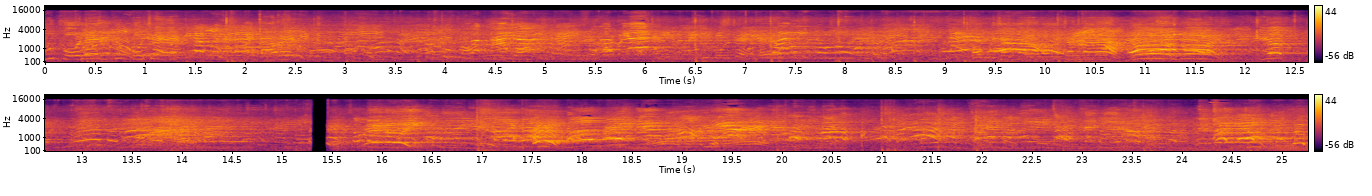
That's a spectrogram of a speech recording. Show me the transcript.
rút gối lên rút gối trẻ cao lên rút gối trẻ lên vòng cái chân vào vòng cái chân vào ờ đúng rồi tiếp lên rồi lên Tâm.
